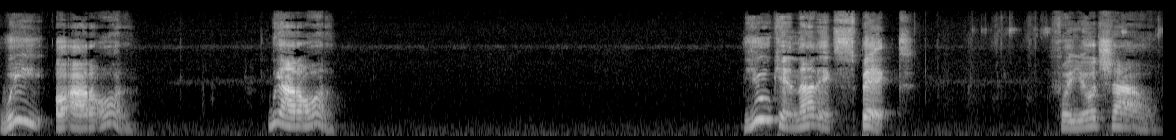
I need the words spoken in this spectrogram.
We are out of order. We out of order. You cannot expect for your child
